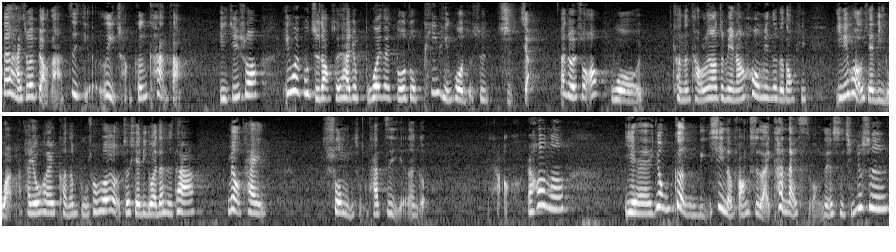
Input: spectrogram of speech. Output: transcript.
但还是会表达自己的立场跟看法，以及说因为不知道，所以他就不会再多做批评或者是指教，他只会说哦，我可能讨论到这边，然后后面这个东西一定会有一些例外嘛，他就会可能补充说有这些例外，但是他没有太说明什么他自己的那个好，然后呢，也用更理性的方式来看待死亡这件事情，就是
